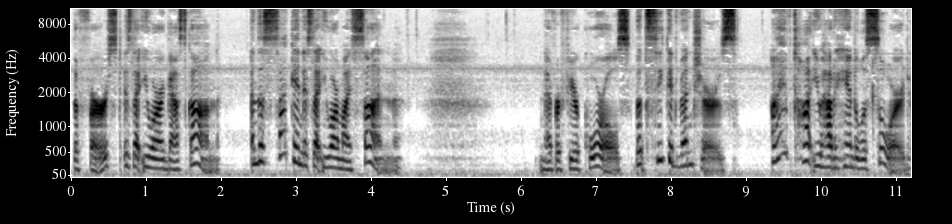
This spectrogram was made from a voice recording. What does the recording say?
The first is that you are a Gascon, and the second is that you are my son. Never fear quarrels, but seek adventures. I have taught you how to handle a sword.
